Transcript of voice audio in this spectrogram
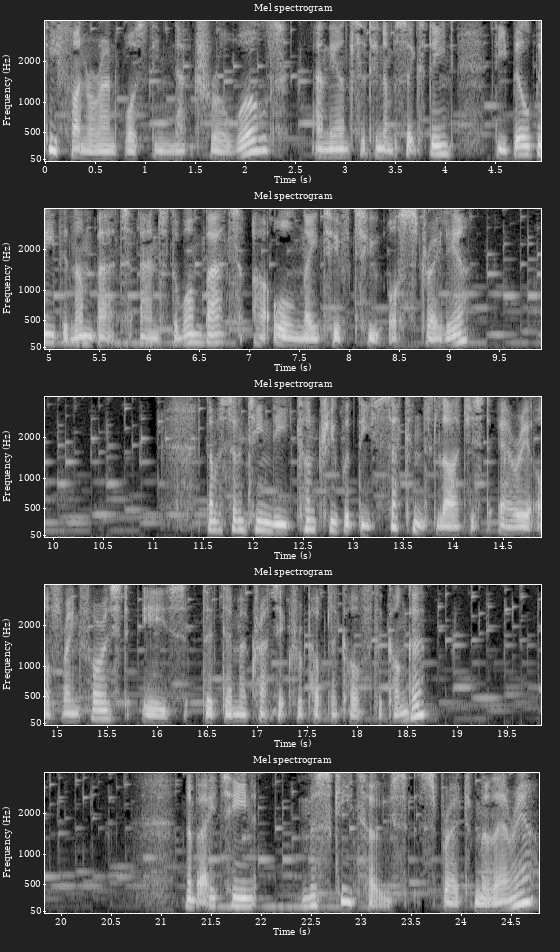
The final round was the natural world, and the answer to number 16, the bilby, the numbat, and the wombat are all native to Australia. Number 17, the country with the second largest area of rainforest is the Democratic Republic of the Congo. Number 18, mosquitoes spread malaria.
